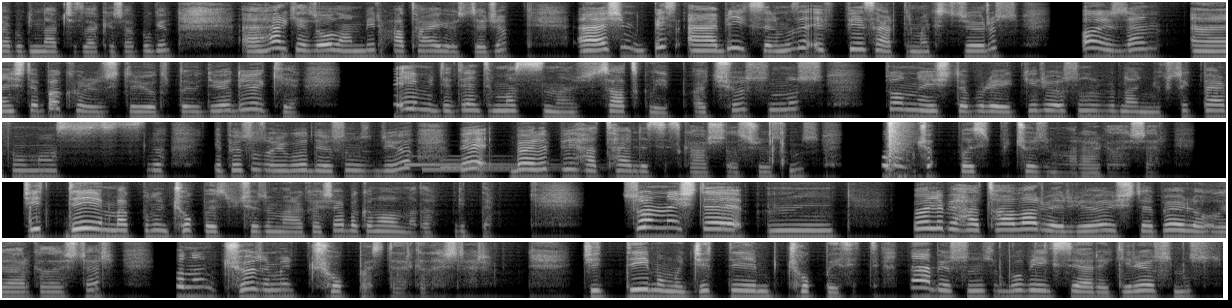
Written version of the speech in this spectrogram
yapacağız arkadaşlar bugün? E, herkese olan bir hatayı göstereceğim. E, şimdi biz e, bilgisayarımızı FPS arttırmak istiyoruz. O yüzden e, işte bakıyoruz işte YouTube'da video diyor ki Nvidia denetim masasına sağ tıklayıp açıyorsunuz. Sonra işte buraya giriyorsunuz. Buradan yüksek performanslı yapıyorsunuz. Uygula diyorsunuz diyor. Ve böyle bir hatayla siz karşılaşıyorsunuz. Bunun çok basit bir çözüm var arkadaşlar. Ciddiyim bak bunun çok basit bir çözüm var arkadaşlar. Bakın olmadı. Gitti. Sonra işte hmm, böyle bir hatalar veriyor. İşte böyle oluyor arkadaşlar. Bunun çözümü çok basit arkadaşlar. Ciddiyim ama ciddiyim çok basit. Ne yapıyorsunuz? Bu bilgisayara giriyorsunuz.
